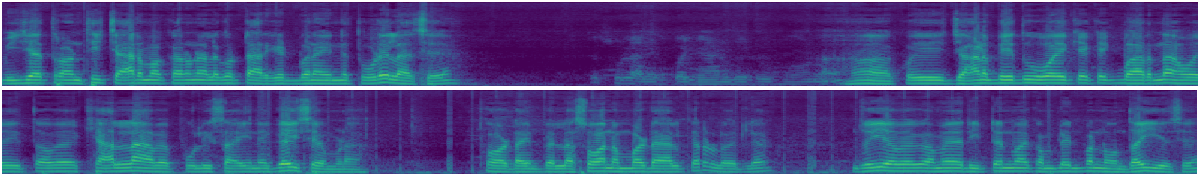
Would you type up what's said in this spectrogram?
બીજા ત્રણથી ચાર મકાનોના લોકો ટાર્ગેટ બનાવીને તોડેલા છે. હા કોઈ જાણ ભેદું હોય કે કંઈક બહારના હોય તો હવે ખ્યાલ ના આવે. પોલીસ આવીને ગઈ છે હમણાં. થોડા ટાઈમ પહેલાં સો નંબર ડાયલ કરેલો એટલે. જોઈએ હવે અમે રિટર્નમાં કમ્પ્લેન પણ નોંધાવીએ છીએ.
